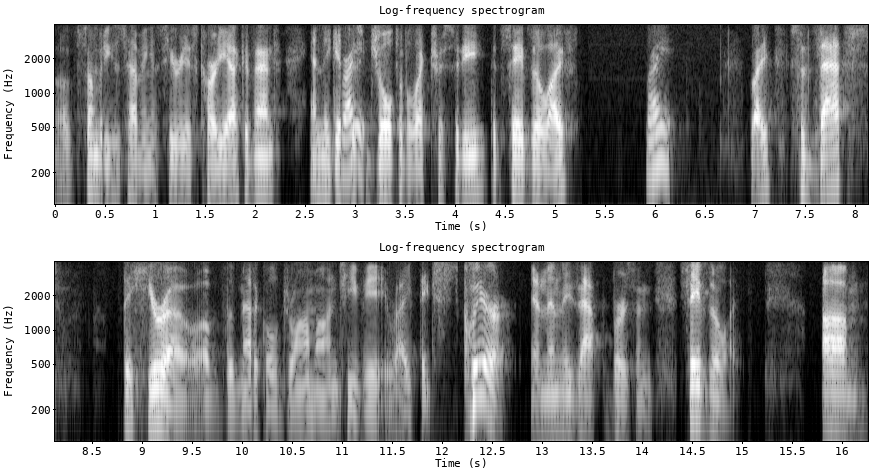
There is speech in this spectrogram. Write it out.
of somebody who's having a serious cardiac event and they get right. this jolt of electricity that saves their life. Right. Right? So that's the hero of the medical drama on TV, right? They clear and then they zap the person, saves their life. Um,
